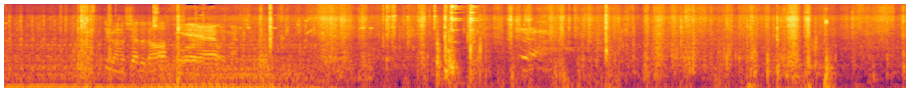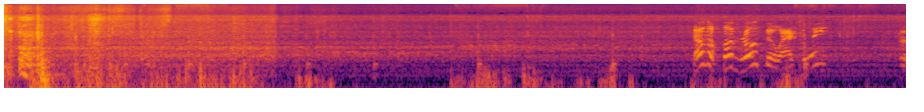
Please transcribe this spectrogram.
Do you want to shut it off? or- Yeah, we might as well. That was a fun road though, actually.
